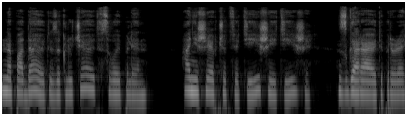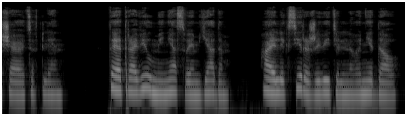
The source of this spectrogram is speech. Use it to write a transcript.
нападают и заключают в свой плен. Они шепчут все тише и тише, сгорают и превращаются в тлен. Ты отравил меня своим ядом, а эликсира живительного не дал.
